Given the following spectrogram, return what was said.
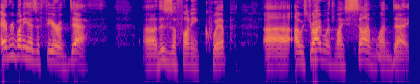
everybody has a fear of death. Uh, this is a funny quip. Uh, I was driving with my son one day,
